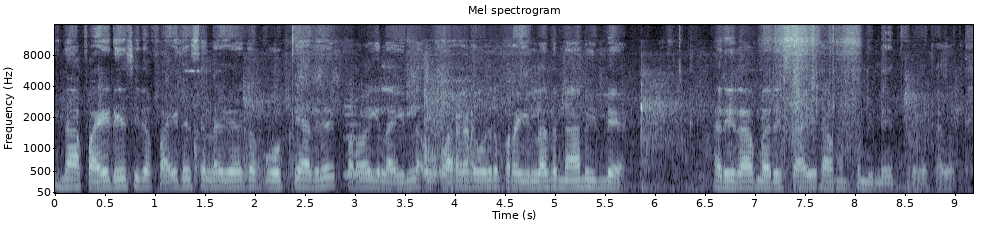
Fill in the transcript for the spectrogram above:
ಇನ್ನು ಫೈವ್ ಡೇಸ್ ಇದೆ ಫೈವ್ ಡೇಸ್ ಎಲ್ಲ ಓಕೆ ಆದರೆ ಪರವಾಗಿಲ್ಲ. ಇಲ್ಲ, ಹೊರಗಡೆ ಹೋದ್ರೆ ಪರವಾಗಿಲ್ಲ ಅಂದರೆ ನಾನು ಇಲ್ಲೇ. ಹರಿರಾಮ್ ಹರಿ ಸಾಯಿ ರಾಮ್ ಅಂದ್ಕೊಂಡು ಇಲ್ಲೇ ಇದ್ಬಿಡ್ಬೇಕಾಗುತ್ತೆ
